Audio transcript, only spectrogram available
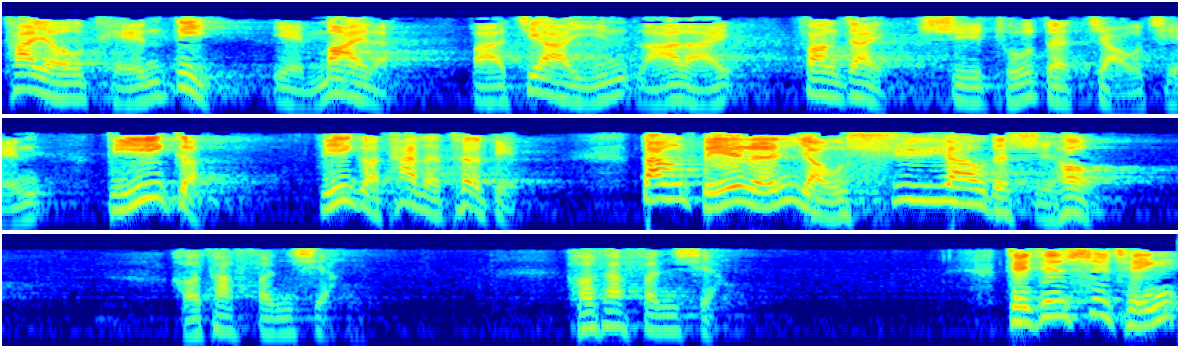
他有田地也卖了，把价银拿来。放在使徒的脚前。第一个，第一个，他的特点，当别人有需要的时候，和他分享，和他分享这件事情。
